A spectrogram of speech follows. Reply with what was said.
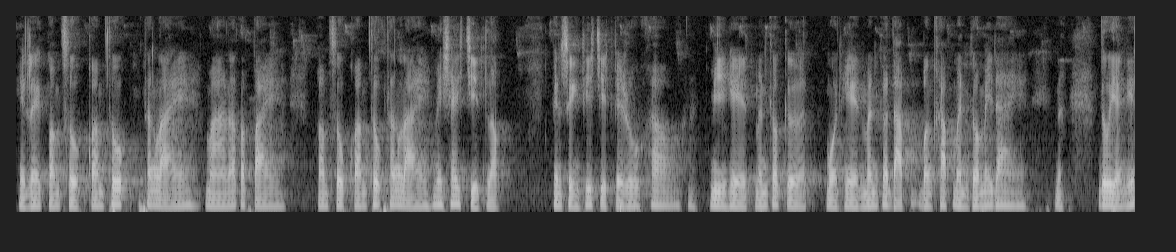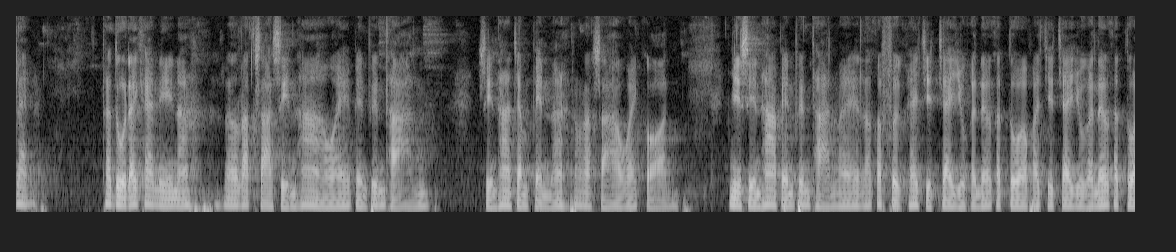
เห็นเลยความสุขความทุกข์ทั้งหลายมาแล้วก็ไป ความสุขความทุกข์ทั้งหลายไม่ใช่จิตหรอก เป็นสิ่งที่จิตไปรู้เข้า มีเหตุมันก็เกิด หมดเหตุมันก็ดับบังคับมันก็ไม่ได้นะดูอย่างนี้แหละ ถ้าดูได้แค่นี้นะแล้วรักษาศีลห้าไว้เป็นพื้นฐาน ศีลห้าจำเป็นนะต้องรักษาไว้ก่อน มีศีลห้าเป็นพื้นฐานไว้ แล้วก็ฝึกให้จิตใจอยู่กับเนื้อกับตัวพอจิตใจอยู่กับเนื้อกับตัว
